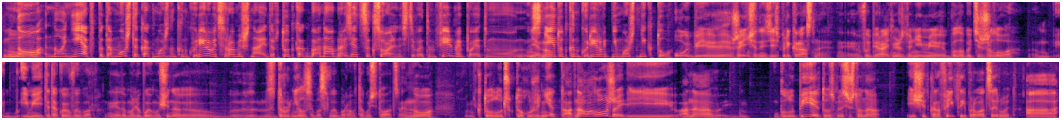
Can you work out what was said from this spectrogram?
но... но... Но нет, потому что как можно конкурировать с Роми Шнайдер? Тут как бы она образец сексуальности в этом фильме, поэтому Не, с ну- ней тут конкурировать не может никто. Обе женщины здесь прекрасны. Выбирать между ними было бы тяжело, имея ты такой выбор. Я думаю, любой мужчина э, затруднился бы с выбором в такой ситуации. Но кто лучше, кто хуже? Нет, одна моложе, и она глупее, в том смысле, что она ищет конфликты и провоцирует. А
